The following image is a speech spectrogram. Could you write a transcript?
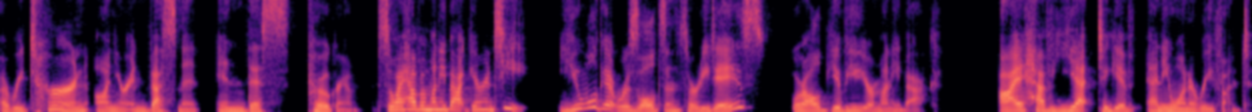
a return on your investment in this program. So I have a money back guarantee. You will get results in 30 days, or I'll give you your money back. I have yet to give anyone a refund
